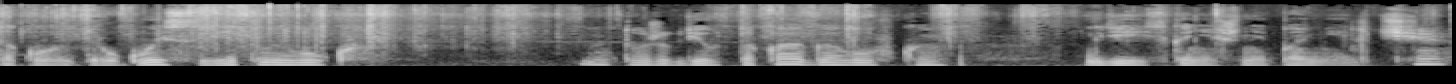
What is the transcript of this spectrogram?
такой вот другой светлый лук. Ну, тоже где вот такая головка. Где есть, конечно, и помельче.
